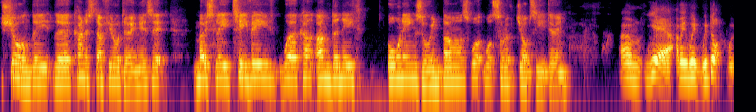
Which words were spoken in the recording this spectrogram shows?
Shaun, the the kind of stuff you're doing is it mostly TV work underneath awnings or in bars? What what sort of jobs are you doing? Um, yeah, I mean we we don't we,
